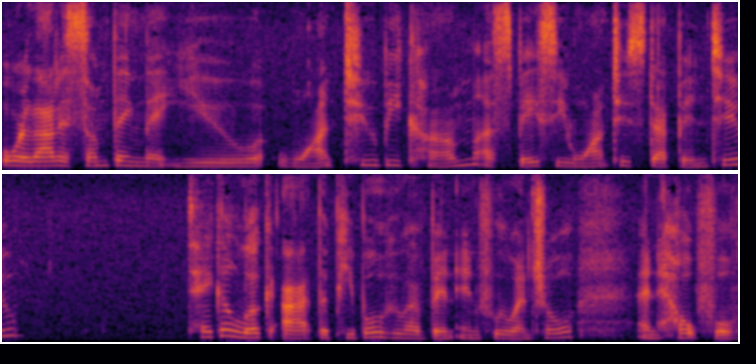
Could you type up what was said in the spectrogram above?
or that is something that you want to become, a space you want to step into, take a look at the people who have been influential and helpful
